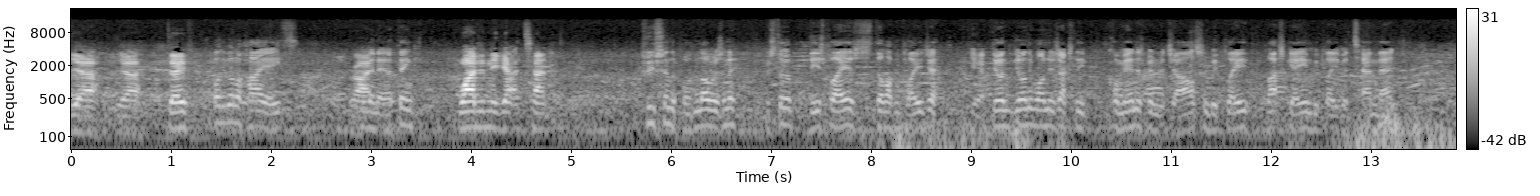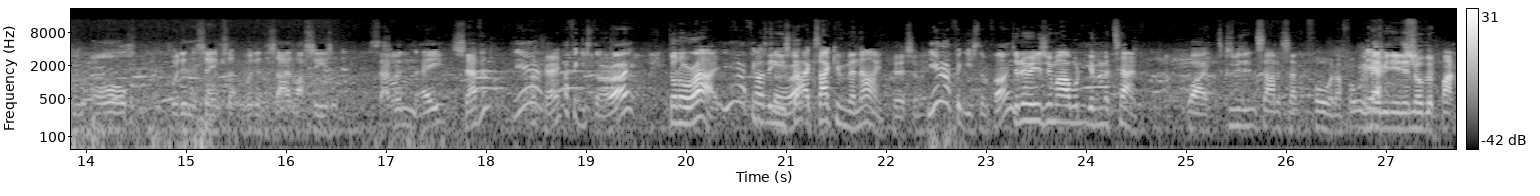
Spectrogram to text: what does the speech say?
yeah, yeah. Dave, Well, they're going to high eight. right. Minute, I think Why didn't he get a ten? Proof's in the pudding though, isn't it? We still, these players still haven't played yet. Yeah. The only, the only one who's actually come in has been Richarlison. We played last game. We played with ten men who all were in the same set, were in the side last season. Seven, eight, seven? Yeah, Okay. I think he's done all right. Done all right. Yeah, I think I he's think done he's all done. right. Because I give him a nine personally. Yeah, I think he's done fine. Do you know the reason why I wouldn't give him a ten? Why? It's because we didn't sign a centre forward. I thought we Yeah. maybe need another back,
